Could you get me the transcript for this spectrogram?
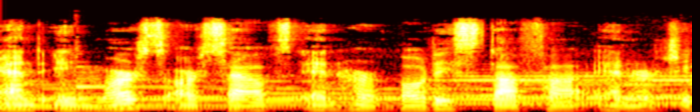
and immerse ourselves in her bodhisattva energy.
